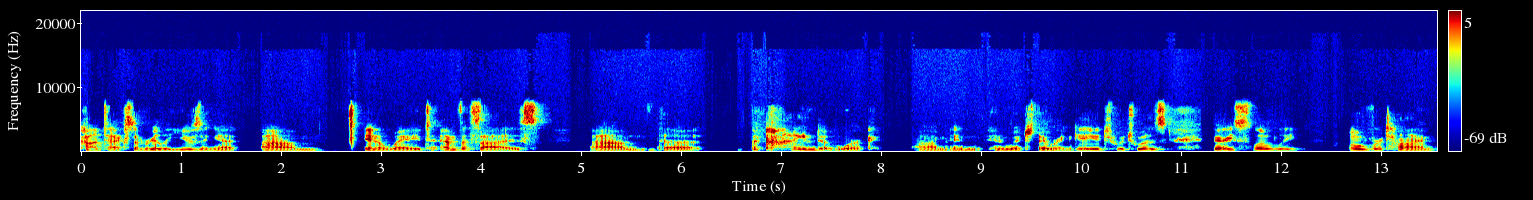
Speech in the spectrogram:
context, I'm really using it um, in a way to emphasize um, the the kind of work um, in, in which they were engaged, which was very slowly, over time,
